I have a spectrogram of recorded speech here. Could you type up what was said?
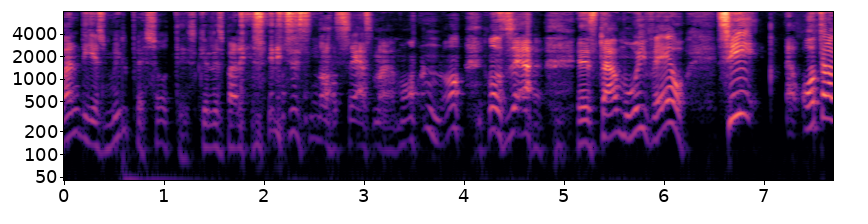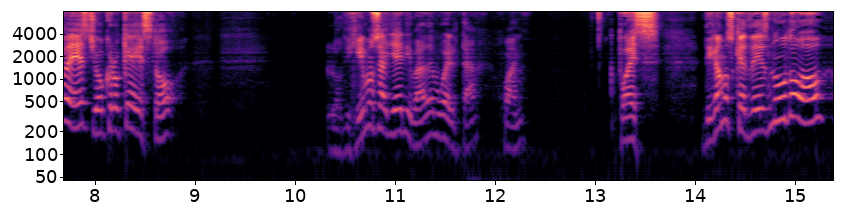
Van 10 mil pesotes. ¿Qué les parece? Dices, no seas mamón, ¿no? O sea, está muy feo. Sí, otra vez, yo creo que esto, lo dijimos ayer y va de vuelta, Juan, pues digamos que desnudó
